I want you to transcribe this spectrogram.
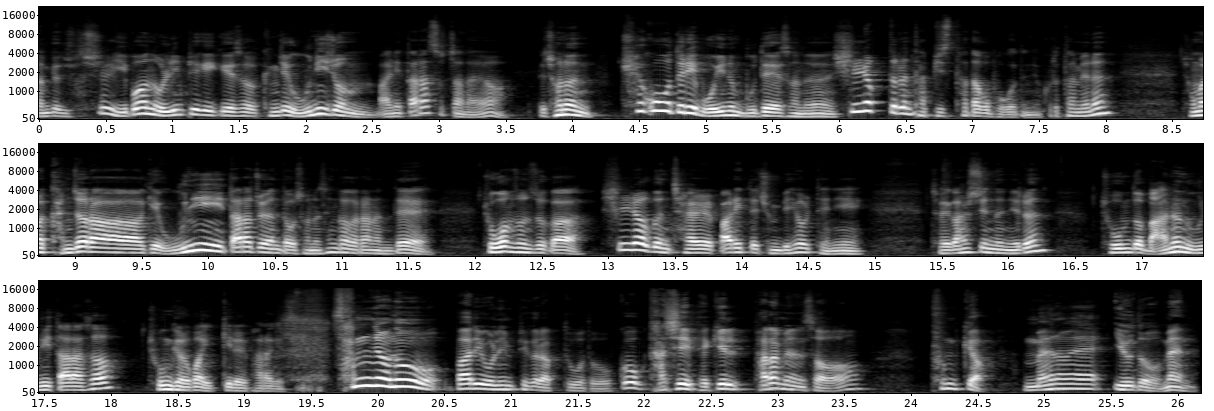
남겨주시죠. 사실 이번 올림픽에서 굉장히 운이 좀 많이 따랐었잖아요. 근데 저는 최고들이 모이는 무대에서는 실력들은 다 비슷하다고 보거든요. 그렇다면은 정말 간절하게 운이 따라줘야 한다고 저는 생각을 하는데 조검 선수가 실력은 잘 파리 때 준비해 올 테니 저희가 할 수 있는 일은 조금 더 많은 운이 따라서 좋은 결과 있기를 바라겠습니다. 3년 후 파리 올림픽을 앞두고도 꼭 다시 뵙길 바라면서 품격 매너의 유도맨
